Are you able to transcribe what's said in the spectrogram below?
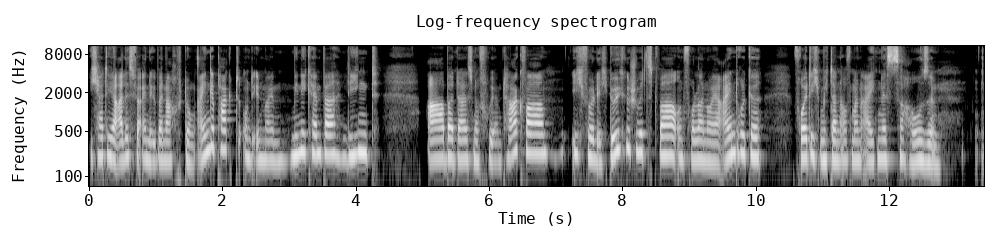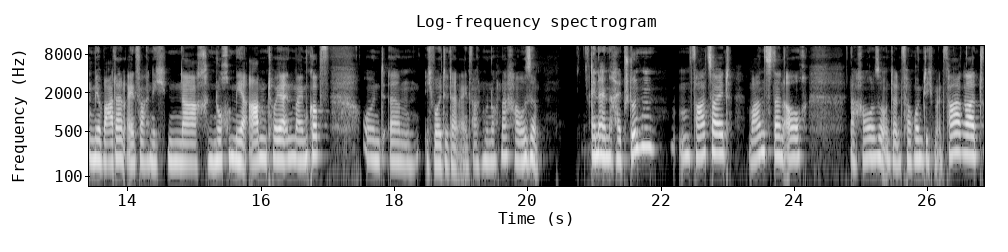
Ich hatte ja alles für eine Übernachtung eingepackt und in meinem Minicamper liegend, aber da es noch früh am Tag war, ich völlig durchgeschwitzt war und voller neuer Eindrücke, freute ich mich dann auf mein eigenes Zuhause. Mir war dann einfach nicht nach noch mehr Abenteuer in meinem Kopf und ähm, ich wollte dann einfach nur noch nach Hause eineinhalb Stunden Fahrzeit waren es dann auch nach Hause und dann verräumte ich mein Fahrrad.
